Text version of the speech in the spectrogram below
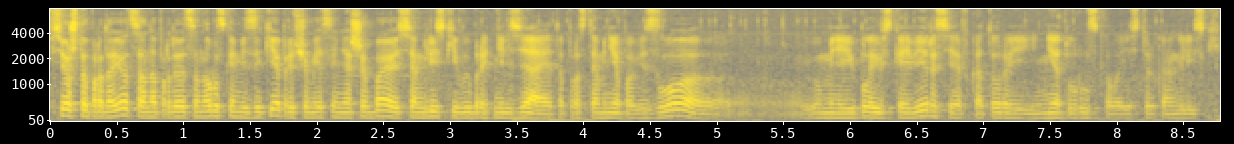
все, что продается, оно продается на русском языке, причем, если не ошибаюсь, английский выбрать нельзя. Это просто мне повезло. У меня и плеевская версия, в которой нету русского, есть только английский.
